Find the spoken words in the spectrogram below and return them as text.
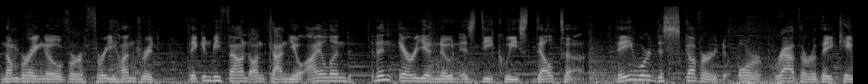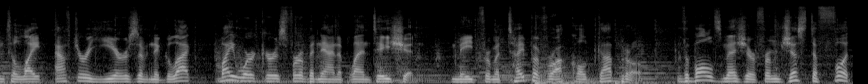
Numbering over 300, they can be found on Caño Island in an area known as Diquis Delta. They were discovered, or rather they came to light after years of neglect by workers for a banana plantation, made from a type of rock called gabbro. The balls measure from just a foot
